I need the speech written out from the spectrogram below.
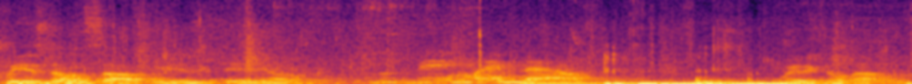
Please don't stop the music, Danielle. Who's being lame now? Way to kill that one.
